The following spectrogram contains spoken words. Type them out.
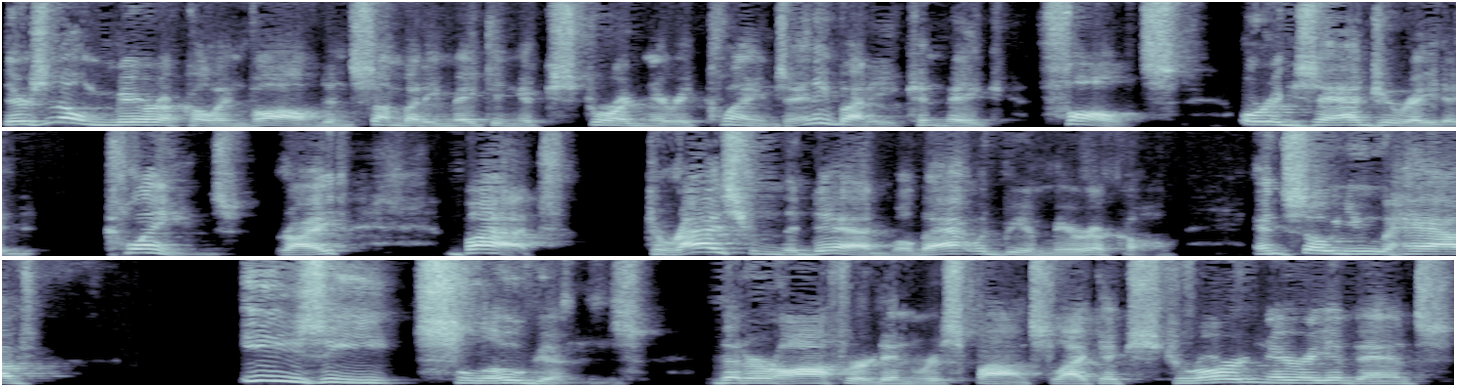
there's no miracle involved in somebody making extraordinary claims anybody can make false or exaggerated claims, right? But to rise from the dead, well, that would be a miracle. And so you have easy slogans that are offered in response, like extraordinary events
